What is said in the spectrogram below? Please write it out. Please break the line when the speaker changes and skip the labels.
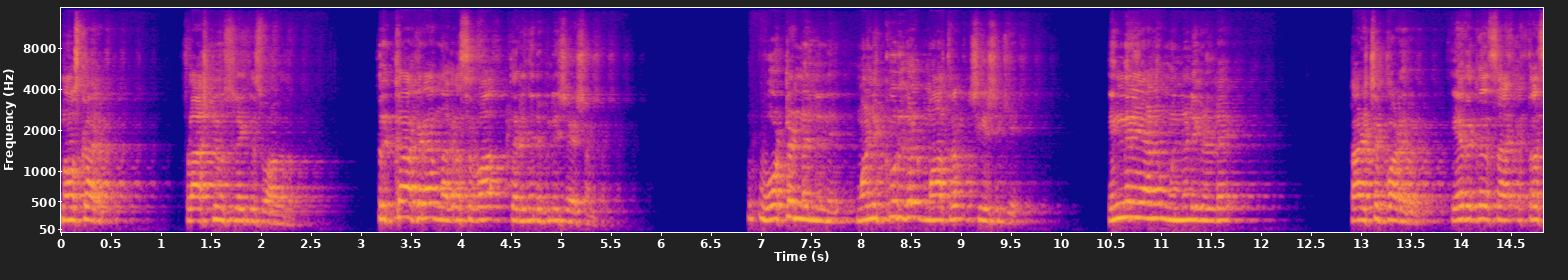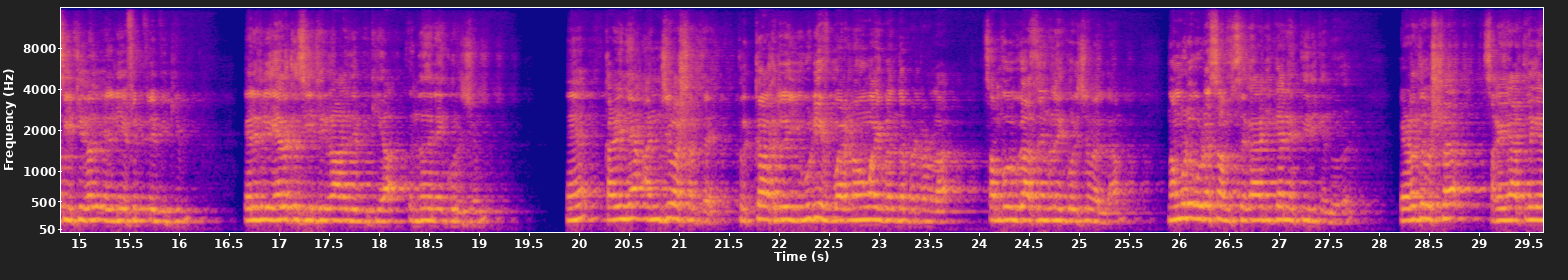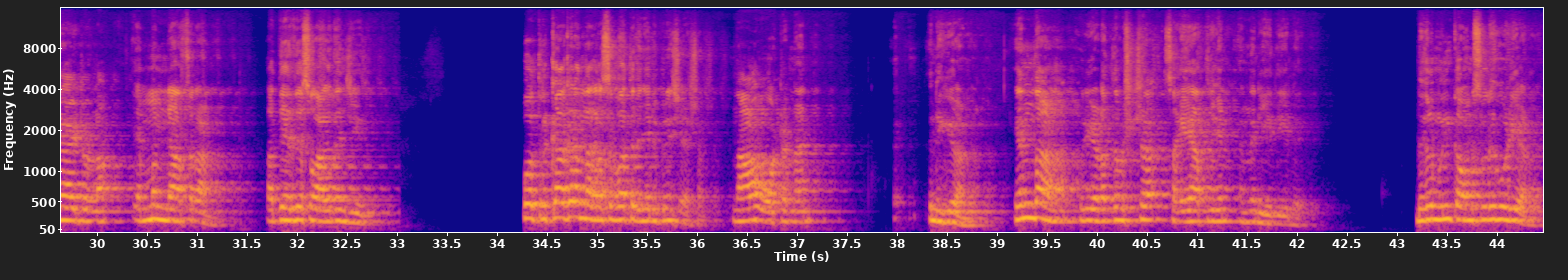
നമസ്കാരം. ഫ്ലാഷ് ന്യൂസിലേക്ക് സ്വാഗതം. തൃക്കാക്കര നഗരസഭ തെരഞ്ഞെടുപ്പിന് ശേഷം വോട്ടെണ്ണലിന് മണിക്കൂറുകൾ മാത്രം ശേഷിക്കെ. എങ്ങനെയാണ് മുന്നണികളുടെ കാഴ്ചപ്പാടുകൾ? ഏതൊക്കെ എത്ര സീറ്റുകൾ എൽ ഡി എഫിന് ലഭിക്കും? അല്ലെങ്കിൽ ഏതൊക്കെ സീറ്റുകളാണ് ലഭിക്കുക എന്നതിനെക്കുറിച്ചും കുറിച്ചും കഴിഞ്ഞ അഞ്ച് വർഷത്തെ തൃക്കാക്കരയിലെ യു ഡി എഫ് ഭരണവുമായി ബന്ധപ്പെട്ടുള്ള സംഭവ വികാസങ്ങളെ കുറിച്ചുമെല്ലാം നമ്മുടെ കൂടെ സംസാരിക്കാൻ എത്തിയിരിക്കുന്നത് ഇടതുപക്ഷ സഹയാത്രികനായിട്ടുള്ള എം എം നാസറാണ് അദ്ദേഹത്തെ സ്വാഗതം ചെയ്തു. ഇപ്പോൾ തൃക്കാക്കര നഗരസഭാ തെരഞ്ഞെടുപ്പിന് ശേഷം നാളെ വോട്ടെണ്ണാൻ നിൽക്കുകയാണ്. എന്താണ് ഒരു ഇടതുപക്ഷ സഹയാത്രികൻ എന്ന രീതിയിൽ? നിങ്ങൾ മുൻ കൗൺസിലർ കൂടിയാണ്.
